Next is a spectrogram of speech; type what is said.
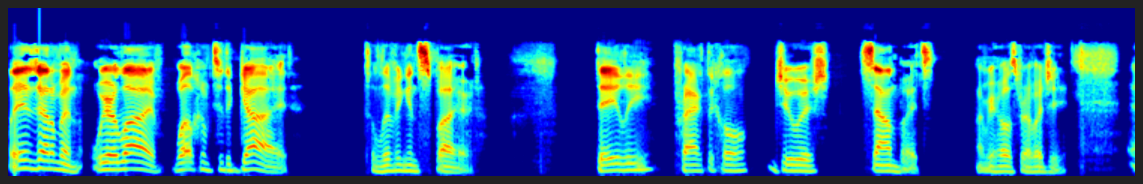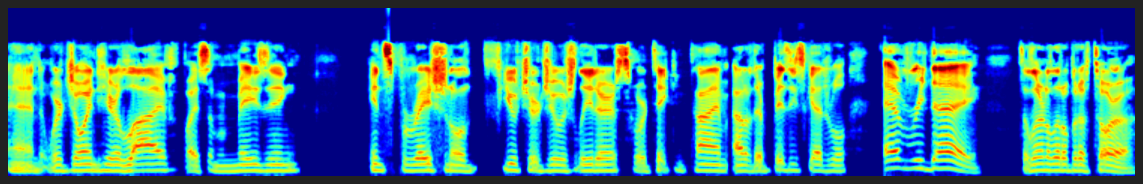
Ladies and gentlemen, we are live. Welcome to the guide to living inspired. Daily, practical, Jewish sound bites. I'm your host, Rabbi G. And we're joined here live by some amazing, inspirational future Jewish leaders who are taking time out of their busy schedule every day to learn a little bit of Torah.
